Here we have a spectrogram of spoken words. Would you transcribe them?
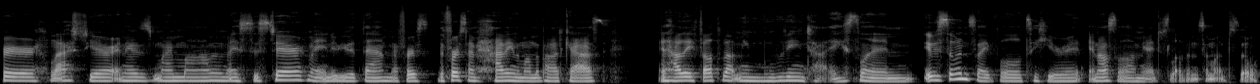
for last year, and it was my mom and my sister. My interview with them, my first, the first time having them on the podcast, and how they felt about me moving to Iceland. It was so insightful to hear it, and also, I mean, I just love them so much. So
